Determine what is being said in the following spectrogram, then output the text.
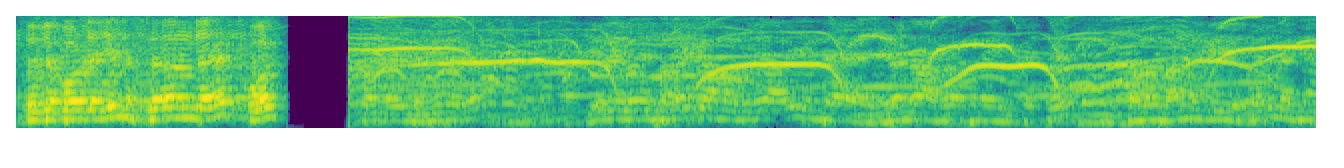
சுற்று போட்டியில் சிறந்த கோல் இந்த இரண்டாம் பெற்று தமது மண்ணுக்கு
